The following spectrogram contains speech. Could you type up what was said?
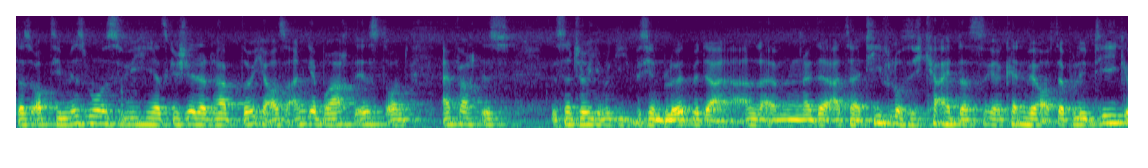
dass Optimismus, wie ich ihn jetzt geschildert habe, durchaus angebracht ist und einfach ist ist natürlich wirklich ein bisschen blöd mit der, ähm, der Alternativlosigkeit, das kennen wir aus der Politik.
